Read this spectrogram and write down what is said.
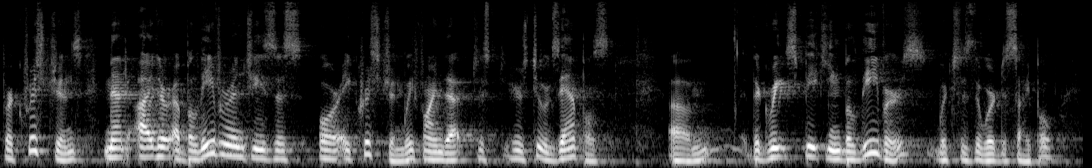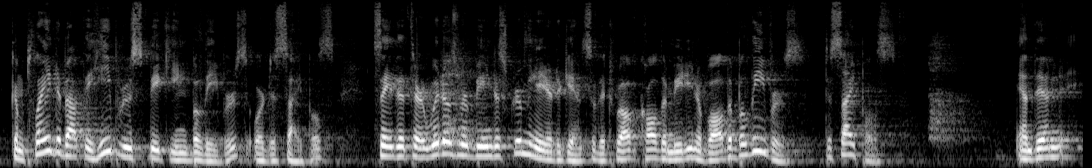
for Christians meant either a believer in Jesus or a Christian. We find that just here's two examples. Um, the Greek speaking believers, which is the word disciple, complained about the Hebrew speaking believers or disciples, saying that their widows were being discriminated against. So the 12 called a meeting of all the believers, disciples. And then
